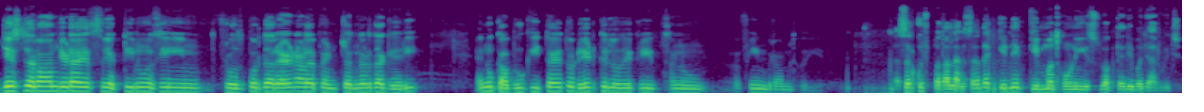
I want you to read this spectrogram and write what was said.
ਜਿਸ ਦੌਰਾਨ ਜਿਹੜਾ ਇਸ ਵਿਅਕਤੀ ਨੂੰ ਅਸੀਂ ਫਿਰੋਜ਼ਪੁਰ ਦਾ ਰਹਿਣ ਵਾਲਾ ਪਿੰਡ ਚੰਦੜ ਦਾ ਗਹਿਰੀ ਇਹਨੂੰ ਕਾਬੂ ਕੀਤਾ। ਹੈ ਤੋਂ 1.5 ਕਿਲੋ ਦੇ ਕਰੀਬ ਸਾਨੂੰ ਅਫੀਮ ਬਰਾਮਦ ਹੋਈ ਹੈ। ਸਰ ਕੁਝ ਪਤਾ ਲੱਗ ਸਕਦਾ ਕਿੰਨੀ ਕੀਮਤ ਹੋਣੀ ਇਸ ਵਕਤ ਇਹਦੀ ਬਾਜ਼ਾਰ ਵਿੱਚ?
